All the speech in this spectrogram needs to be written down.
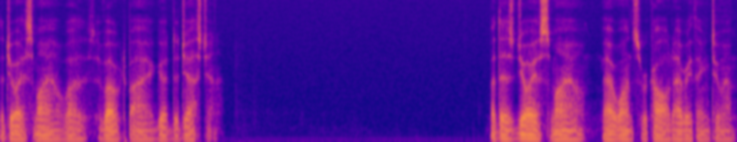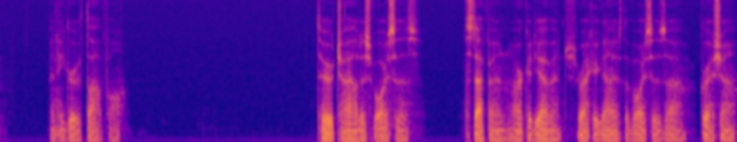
The joyous smile was evoked by a good digestion. But this joyous smile at once recalled everything to him, and he grew thoughtful. Two childish voices. Stepan Arkadyevitch recognized the voices of Grisha,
